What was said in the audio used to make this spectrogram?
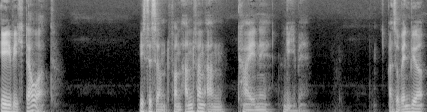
ewig dauert, ist es von Anfang an keine Liebe. Also wenn wir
